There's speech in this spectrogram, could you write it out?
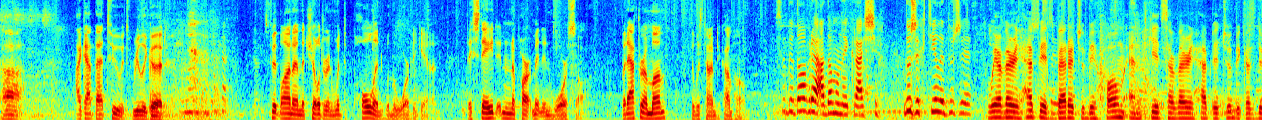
Ah, I got that too. It's really good. Svetlana and the children went to Poland when the war began. They stayed in an apartment in Warsaw. But after a month, it was time to come home. Всюди добре, а дома найкраще. Дуже хотіли, дуже We are very happy. It's better to be home, and kids are very happy too because they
